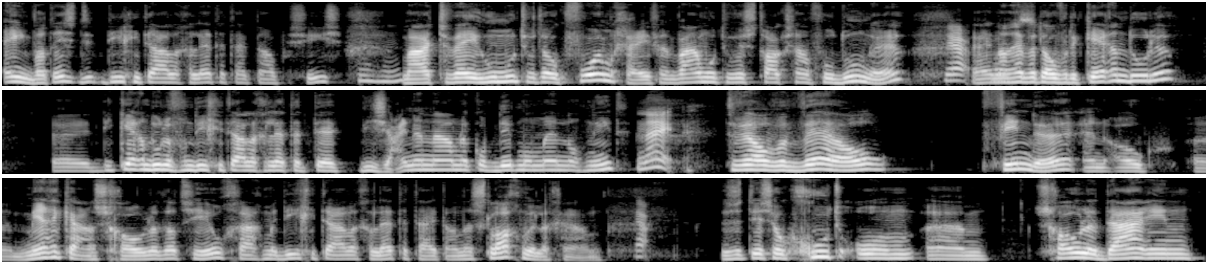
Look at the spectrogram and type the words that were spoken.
Uh, wat is digitale geletterdheid nou precies? Mhm. Maar twee, hoe moeten we het ook vormgeven en waar moeten we straks aan voldoen? Hè? Ja, en dan hebben we het over de kerndoelen. Eh, die kerndoelen van digitale geletterdheid, die zijn er namelijk op dit moment nog niet. Nee. Terwijl we wel vinden en ook uh, merken aan scholen dat ze heel graag met digitale geletterdheid aan de slag willen gaan. Ja. Dus het is ook goed om um, scholen daarin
